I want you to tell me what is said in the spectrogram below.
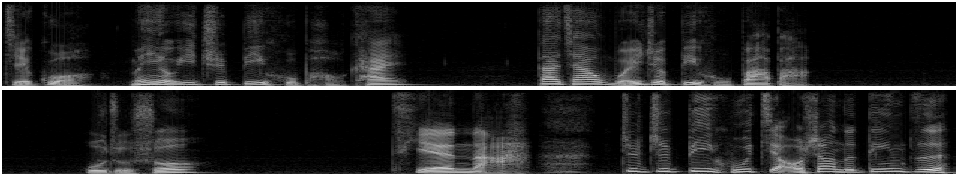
结果没有一只壁虎跑开。大家围着壁虎爸爸。屋主说：“天哪，这只壁虎脚上的钉子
